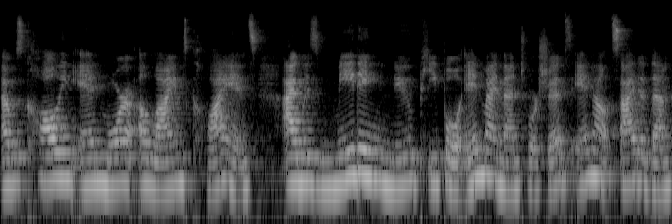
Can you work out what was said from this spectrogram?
I was calling in more aligned clients. I was meeting new people in my mentorships and outside of them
